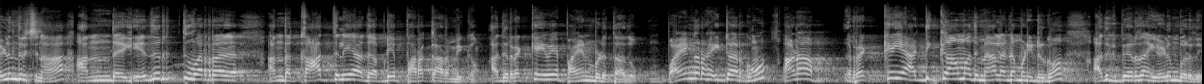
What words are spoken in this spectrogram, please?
எழுந்துருச்சுன்னா அந்த எதிர்த்து வர்ற அந்த காற்றுலேயே அது அப்படியே பறக்க ஆரம்பிக்கும். அது ரெக்கையவே பயன்படுத்தாது. பயங்கர ஹைட்டாக இருக்கும். ஆனால் ரெக்கையை அடிக்காமல் அது மேலே என்ன பண்ணிட்டு இருக்கோம்? அதுக்கு பேர் தான் எழும்புறது.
